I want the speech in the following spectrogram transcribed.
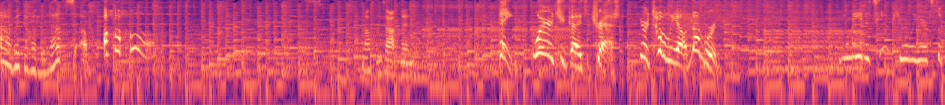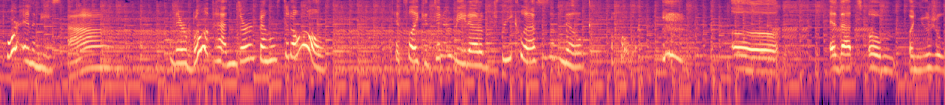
oh, we would love some. Oh, nothing's happening. Hey, why aren't you guys trashed? You're totally outnumbered. You made a team purely of support enemies. Ah, Their bullet patterns aren't balanced at all. It's like a dinner made out of three glasses of milk. Oh. uh, and that's, um, unusual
